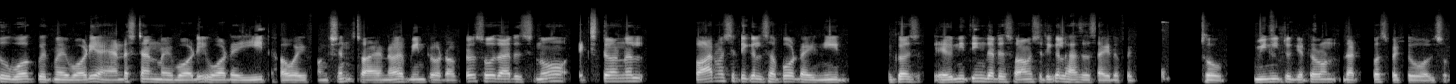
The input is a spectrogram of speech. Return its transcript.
to work with my body, I understand my body, what I eat, how I function. So I have never been to a doctor. So there is no external pharmaceutical support I need because anything that is pharmaceutical has a side effect. So we need to get around that perspective also.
